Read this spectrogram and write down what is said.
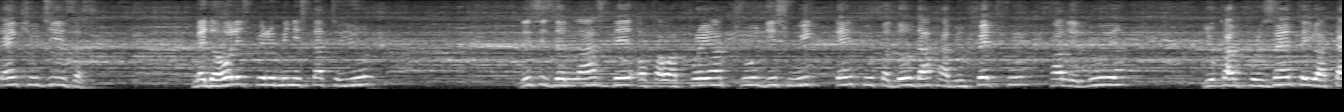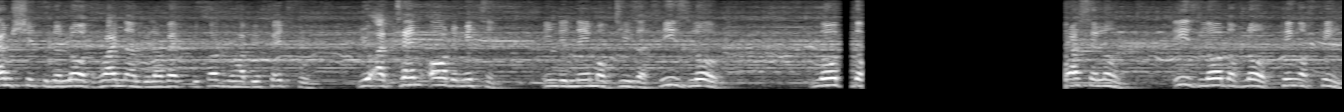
Thank you, Jesus. May the Holy Spirit minister to you. This is the last day of our prayer through this week. Thank you for those that have been faithful. Hallelujah. You can present your timesheet to the Lord right now, beloved, because you have been faithful. You attend all the meeting in the name of Jesus. He is Lord. Lord of Christ alone. He is Lord of Lord, King of Kings.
